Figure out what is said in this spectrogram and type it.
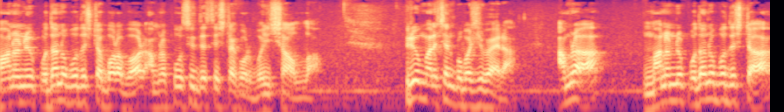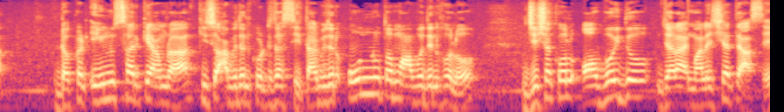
মাননীয় প্রধান উপদেষ্টা বরাবর আমরা পৌঁছে দিতে চেষ্টা করব ইনশাআল্লাহ। প্রিয় মালয়েশিয়ান প্রবাসী ভাইরা আমরা মাননীয় প্রধান উপদেষ্টা ডক্টর ইউনুস স্যারকে আমরা কিছু আবেদন করতে চাচ্ছি। তার ভিতরে অন্যতম আবেদন হলো, যে সকল অবৈধ যারা মালয়েশিয়াতে আছে,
